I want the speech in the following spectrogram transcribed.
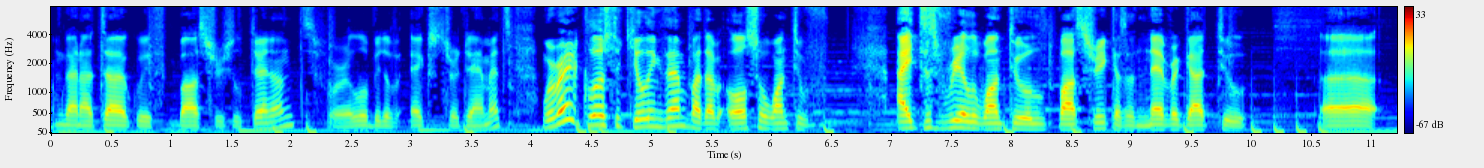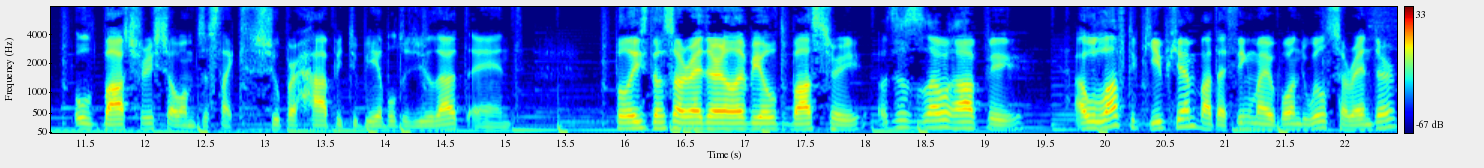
I'm gonna attack with Basri's Lieutenant for a little bit of extra damage. We're very close to killing them, but I also want to. I just really want to ult Basri because I never got to uh, ult Basri, so I'm just like super happy to be able to do that. And please surrender, let me ult Basri. I'm just so happy. I would love to keep him, but I think my opponent will surrender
